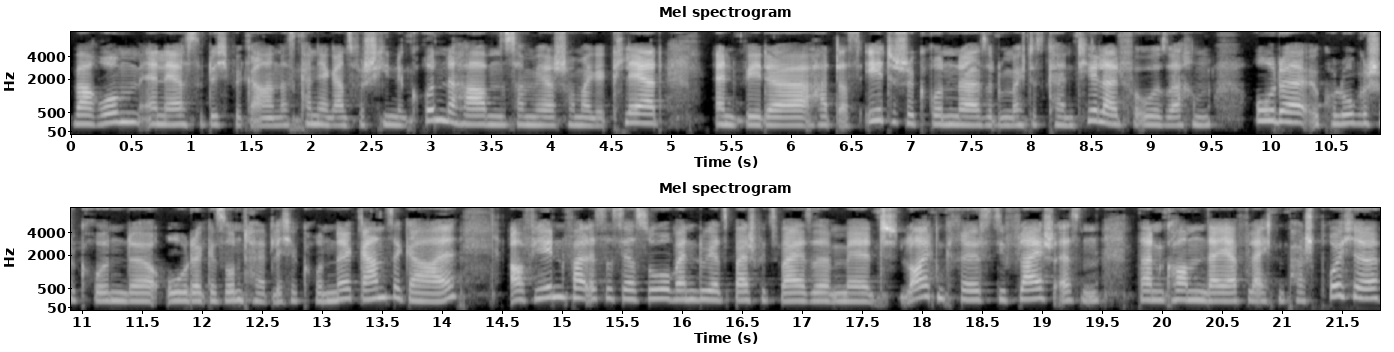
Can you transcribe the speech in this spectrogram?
warum ernährst du dich vegan? Das kann ja ganz verschiedene Gründe haben, das haben wir ja schon mal geklärt. Entweder hat das ethische Gründe, also du möchtest kein Tierleid verursachen, oder ökologische Gründe oder gesundheitliche Gründe, ganz egal. Auf jeden Fall ist es ja so, wenn du jetzt beispielsweise mit Leuten grillst, die Fleisch essen, dann kommen da ja vielleicht ein paar Sprüche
